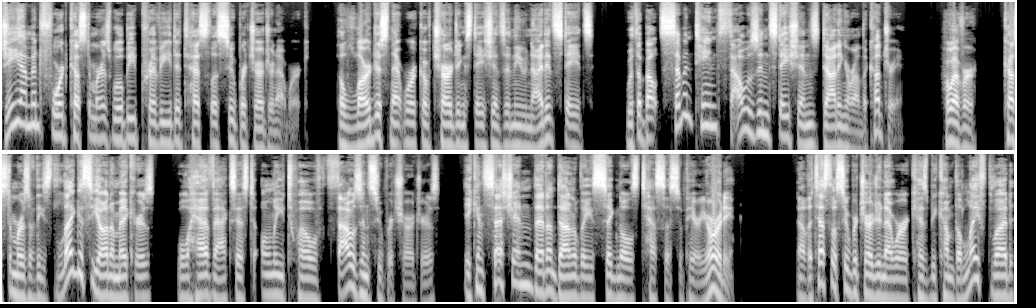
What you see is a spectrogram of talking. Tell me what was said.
GM and Ford customers will be privy to Tesla's supercharger network, the largest network of charging stations in the United States, with about 17,000 stations dotting around the country. However, customers of these legacy automakers will have access to only 12,000 superchargers, a concession that undoubtedly signals Tesla's superiority. Now, the Tesla Supercharger network has become the lifeblood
